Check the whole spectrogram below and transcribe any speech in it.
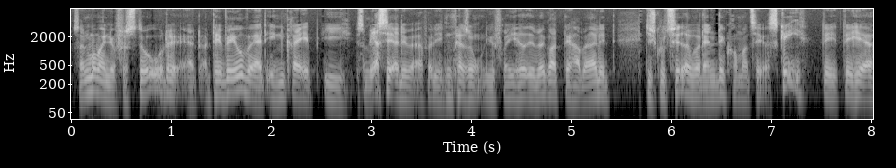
Sådan må man jo forstå det, at, og det vil jo være et indgreb i, som jeg ser det i hvert fald, i den personlige frihed. Jeg ved godt, det har været lidt diskuteret, hvordan det kommer til at ske, det, det her,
